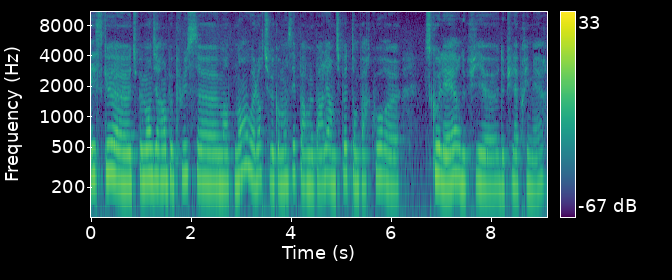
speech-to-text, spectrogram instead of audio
Est-ce que tu peux m'en dire un peu plus maintenant ou alors tu veux commencer par me parler un petit peu de ton parcours scolaire depuis, euh, depuis la primaire.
